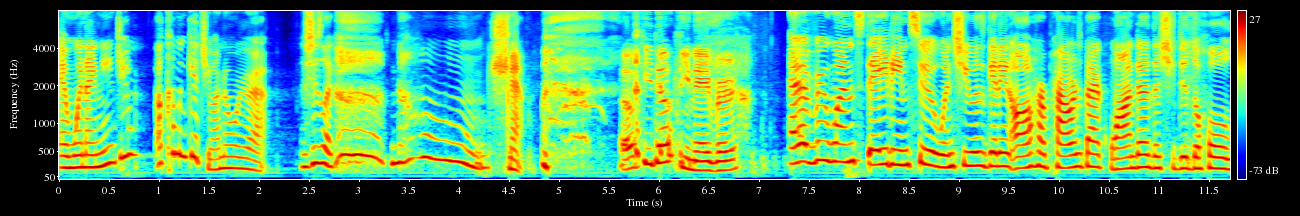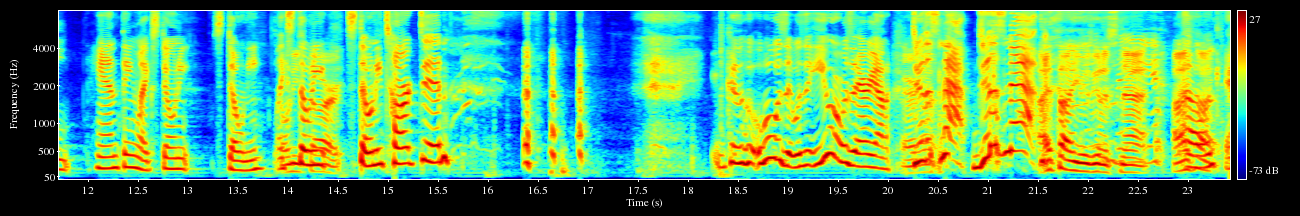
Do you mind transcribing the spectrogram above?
And when I need you, I'll come and get you. I know where you're at. And she's like, No, snap. Okie dokie, neighbor. Everyone stating too when she was getting all her powers back, Wanda, that she did the whole hand thing like Stony, Stony, like Tony Stony, Stark. Stony Tark did. Because who, who was it? Was it you or was it Ariana? Do the snap! Do the snap! I thought he was gonna snap. I Oh, thought okay.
